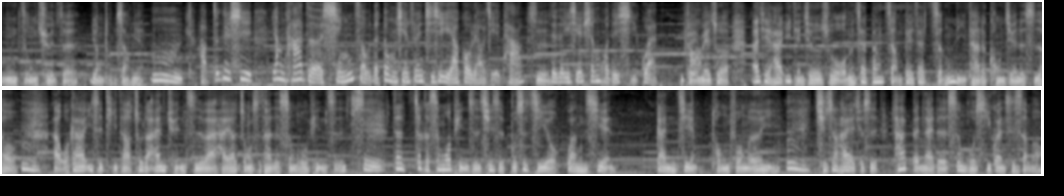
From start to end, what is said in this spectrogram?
更正确的用途上面。嗯，好，这个是让他的行走的动线，所以其实也要够了解他是的的一些生活的习惯。对，好没错。而且还有一点就是说，我们在帮长辈在整理他的空间的时候，嗯，啊，我刚刚一直提到，除了安全之外，还要重视他的生活品质。是但这个生活品质其实不是只有光线、干净、通风而已，嗯其中还有就是他本来的生活习惯是什么。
